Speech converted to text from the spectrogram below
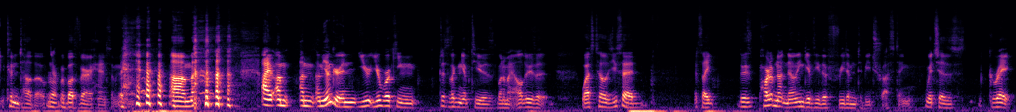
you couldn't tell though. Yeah. We're both very handsome. um, I, I'm, I'm I'm younger, and you're you're working. Just looking up to you as one of my elders at West Hills. You said it's like there's part of not knowing gives you the freedom to be trusting, which is great.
